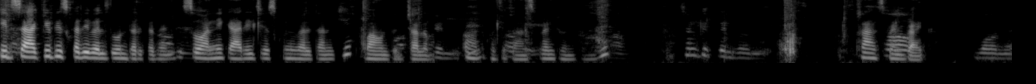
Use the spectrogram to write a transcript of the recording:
kids యాక్టివిటీస్కి అది వెళ్తూ ఉంటారు కదండి. సో అన్ని క్యారీ చేసుకుని వెళ్ళడానికి బాగుంటుంది. చాలా కొంచెం ట్రాన్స్పరెంట్ ఉంటుంది. ట్రాన్స్పరెంట్ బ్యాగ్ బాగుంది.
